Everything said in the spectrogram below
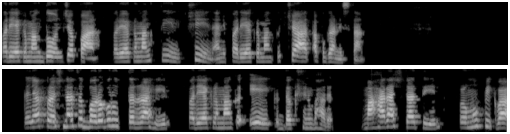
पर्याय क्रमांक दोन जपान पर्याय क्रमांक तीन चीन आणि पर्याय क्रमांक चार अफगाणिस्तान. तर या प्रश्नाचं बरोबर उत्तर राहील पर्याय क्रमांक एक दक्षिण भारत. महाराष्ट्रातील प्रमुख पिका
